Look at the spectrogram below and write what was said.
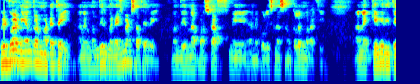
ભીડભાડ નિયંત્રણ માટે થઈ અને મંદિર મેનેજમેન્ટ સાથે રહી, મંદિરના પણ સ્ટાફની અને પોલીસના સંકલનમાં રાખી અને કેવી રીતે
